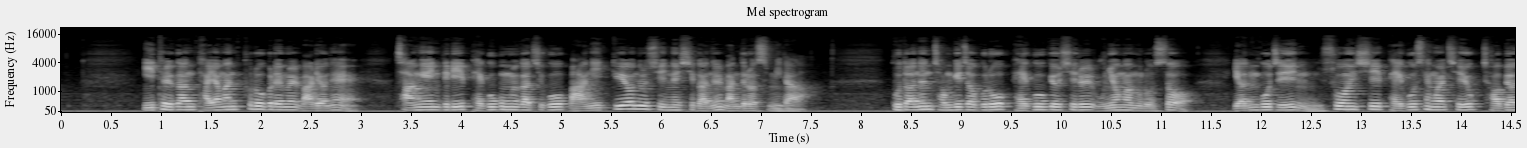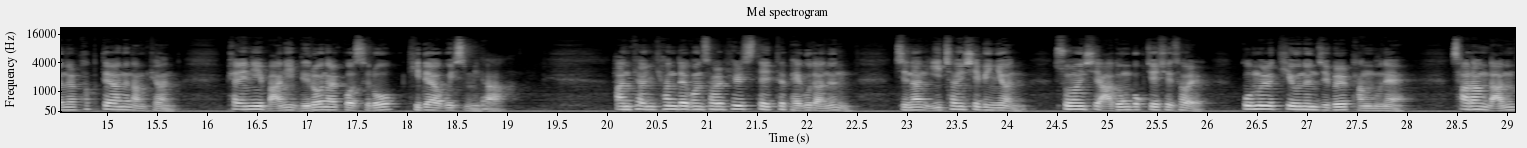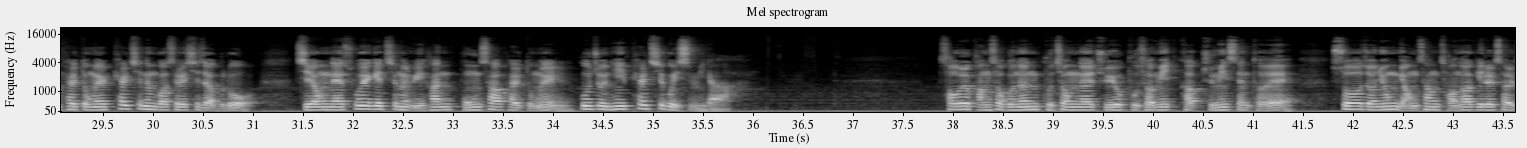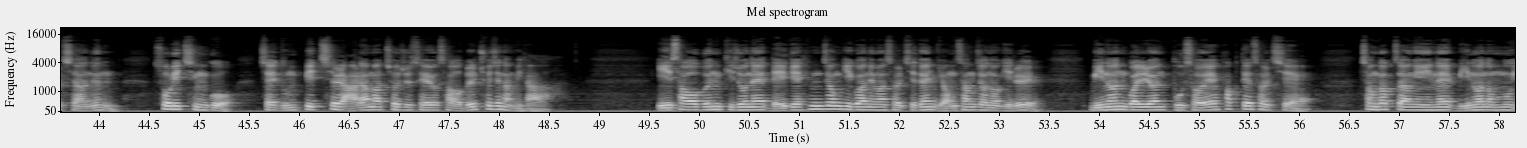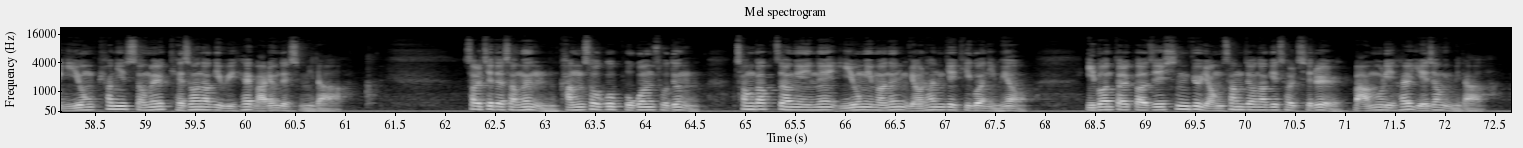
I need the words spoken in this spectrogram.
이틀간 다양한 프로그램을 마련해 장애인들이 배구공을 가지고 많이 뛰어놀 수 있는 시간을 만들었습니다. 구단은 정기적으로 배구 교실을 운영함으로써 연고지인 수원시 배구 생활체육 저변을 확대하는 한편 팬이 많이 늘어날 것으로 기대하고 있습니다. 한편 현대건설 힐스테이트 배구단은 지난 2012년 수원시 아동복지시설 꿈을 키우는 집을 방문해 사랑 나눔 활동을 펼치는 것을 시작으로 지역 내 소외계층을 위한 봉사 활동을 꾸준히 펼치고 있습니다. 서울 강서구는 구청 내 주요 부서 및 각 주민센터에 수어 전용 영상 전화기를 설치하는 소리 친구 제 눈빛을 알아맞혀 주세요 사업을 추진합니다. 이 사업은 기존의 4개 행정기관에만 설치된 영상 전화기를 민원 관련 부서에 확대 설치해 청각장애인의 민원 업무 이용 편의성을 개선하기 위해 마련됐습니다. 설치 대상은 강서구 보건소 등 청각장애인의 이용이 많은 11개 기관이며 이번 달까지 신규 영상 전화기 설치를 마무리할 예정입니다.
